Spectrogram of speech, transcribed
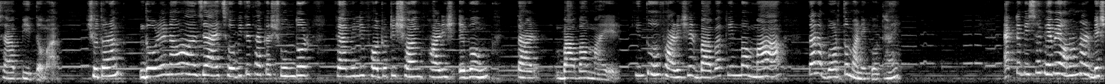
ছাপ বিদ্যমান। সুতরাং ধরে নেওয়া যায় ছবিতে থাকা সুন্দর ফ্যামিলি ফটোটি স্বয়ং ফারিস এবং তার বাবা মায়ের। কিন্তু ফারিসের বাবা কিংবা মা তারা বর্তমানে কোথায়? একটা বিষয় ভেবে অনন্যার বেশ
